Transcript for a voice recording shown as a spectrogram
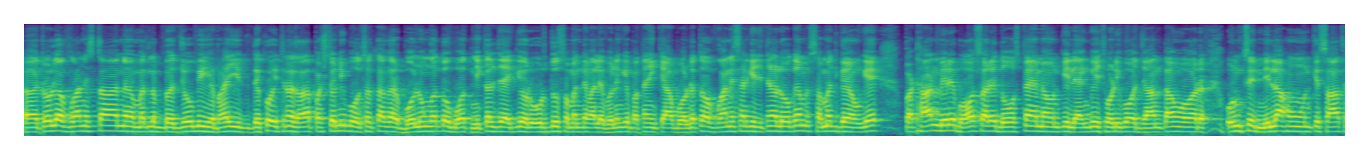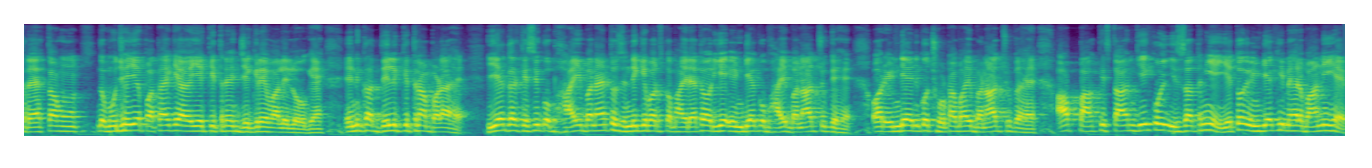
टोले अफ़गानिस्तान मतलब जो भी है भाई, देखो इतना ज़्यादा पश्तो नहीं बोल सकता, अगर बोलूँगा तो बहुत निकल जाएगी और उर्दू समझने वाले बोलेंगे, पता नहीं क्या बोल रहे तो अफ़गानिस्तान के जितने लोग हैं, समझ गए होंगे। पठान मेरे बहुत सारे दोस्त हैं, मैं उनकी लैंग्वेज थोड़ी बहुत जानता हूँ और उनसे मिला हूँ, उनके साथ रहता हूँ। तो मुझे ये पता है कि ये कितने जिगरे वाले लोग हैं। इनका दिल कितना बड़ा है। ये अगर किसी को भाई बनाए तो ज़िंदगी भर उसका भाई रहता है और ये इंडिया को भाई बना चुके हैं और इंडिया इनको छोटा भाई बना चुका है। अब पाकिस्तान की कोई इज़्ज़त नहीं है, ये तो इंडिया की मेहरबानी है।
